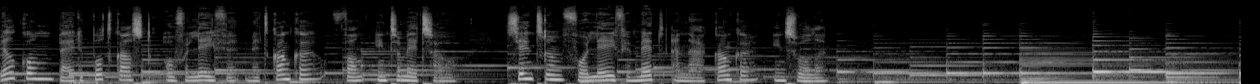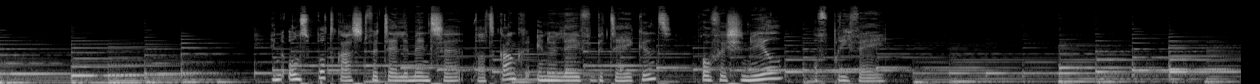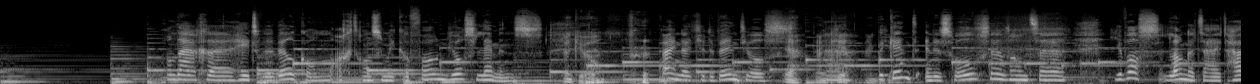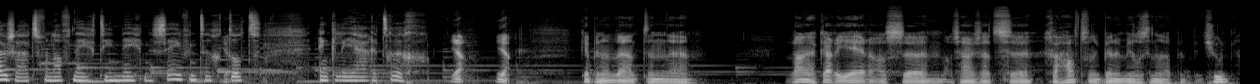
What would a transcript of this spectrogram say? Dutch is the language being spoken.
Welkom bij de podcast over leven met kanker van Intermezzo, Centrum voor Leven met en na kanker in Zwolle. In onze podcast vertellen mensen wat kanker in hun leven betekent, professioneel of privé. Vandaag uh, heten we welkom achter onze microfoon Jos Lemmens. Dankjewel. Fijn dat je er bent, Jos. Ja, dank je. Uh, bekend in de Zwolse, want uh, je was lange tijd huisarts vanaf 1979 ja. tot enkele jaren terug. Ja, ja. Ik heb inderdaad een lange carrière als, als huisarts gehad, want ik ben inmiddels inderdaad met pensioen.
